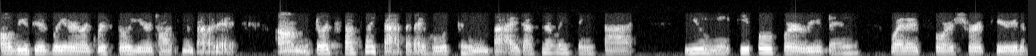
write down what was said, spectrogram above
all these years later, like we're still here talking about it. Um, so it's stuff like that that I hold to me. But I definitely think that you meet people for a reason, whether it's for a short period of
